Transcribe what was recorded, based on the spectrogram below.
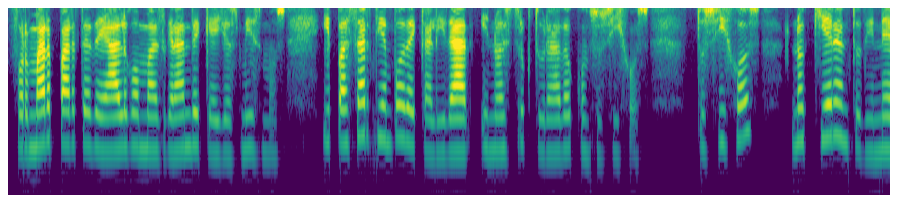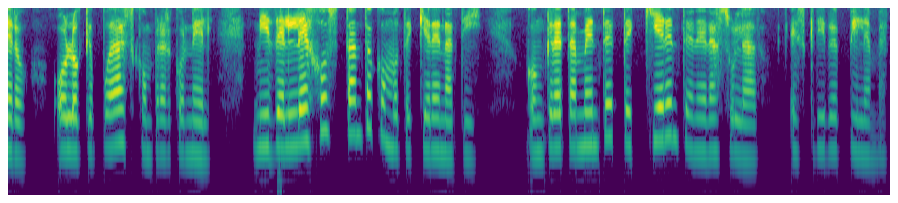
formar parte de algo más grande que ellos mismos y pasar tiempo de calidad y no estructurado con sus hijos. Tus hijos no quieren tu dinero o lo que puedas comprar con él, ni de lejos tanto como te quieren a ti. Concretamente te quieren tener a su lado, escribe Pilemer.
